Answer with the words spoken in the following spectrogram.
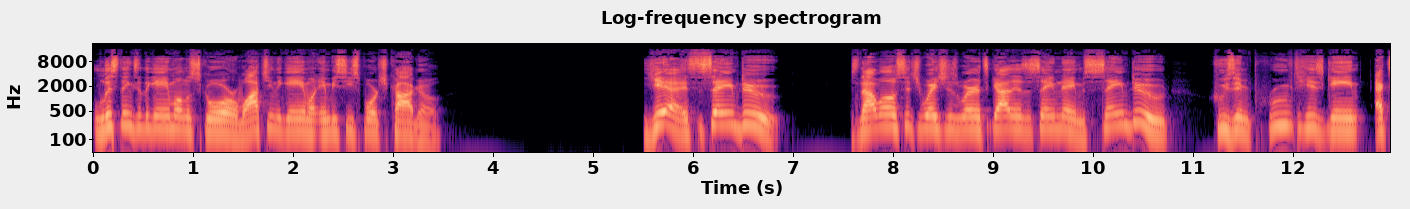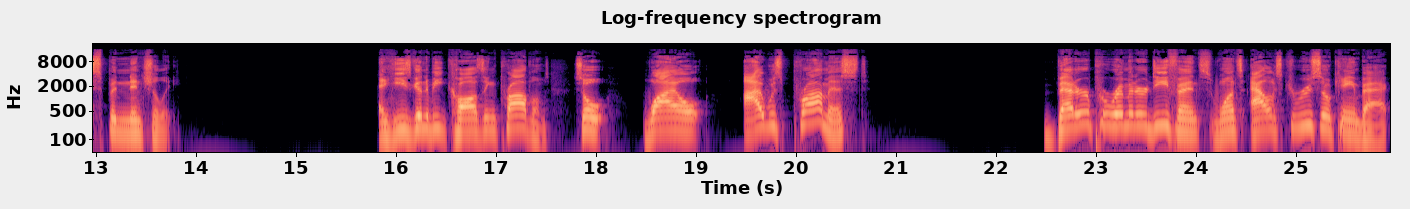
listening to the game on the score or watching the game on NBC Sports Chicago, yeah, it's the same dude. It's not one of those situations where it's a guy that has the same name. It's the same dude who's improved his game exponentially. And he's going to be causing problems. So while I was promised better perimeter defense once Alex Caruso came back,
